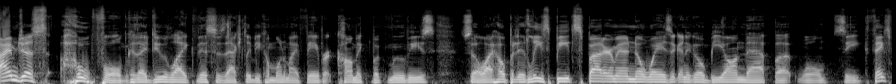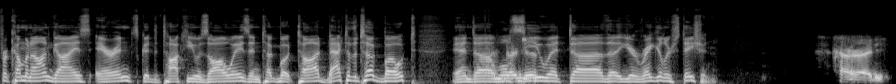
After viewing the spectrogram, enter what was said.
I'm just hopeful because I do like this has actually become one of my favorite comic book movies. So I hope it at least beats Spider Man. No way is it going to go beyond that, but we'll see. Thanks for coming on, guys. Aaron, it's good to talk to you as always. And Tugboat Todd, back to the tugboat. And uh, we'll see you at uh, the, your regular station. All righty.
